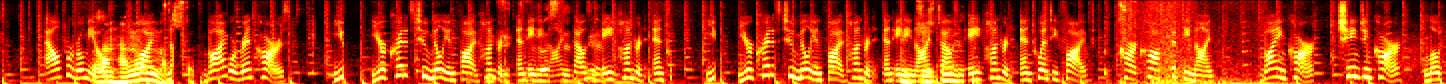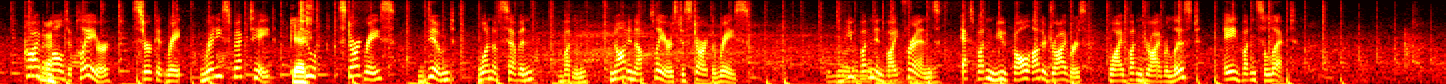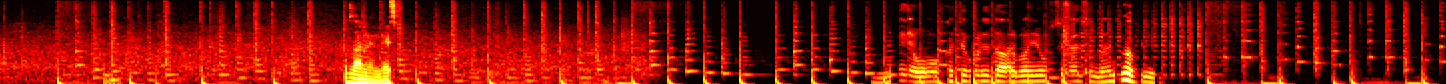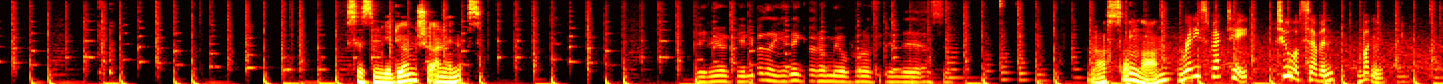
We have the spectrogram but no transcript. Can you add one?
Alfa Romeo, Ulan 5? Buy or rent cars. You, your credits two million five hundred and eighty-nine thousand eight hundred and you, your credits two million five hundred and eighty-nine thousand eight hundred and twenty-five. Car cost fifty-nine. Buying car, changing car, load, private multiplayer, circuit rate, ready spectate. Gel. Two, start race, dimmed, one of seven, button. Not enough players to start the race. View button invite friends, X button mute all other drivers, Y button driver list, A button select. Ulan Enes. Ne o kategoride araban yoksa gelsin ben ne yapayım? Sesim geliyor mu şu an Enes? Geliyor geliyor da yine göremiyor profilinde Yasin. Nasıl lan? Ready spectate, 2 of 7, button.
